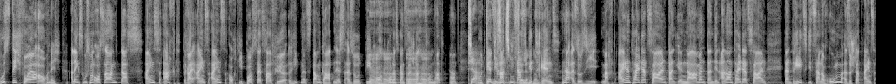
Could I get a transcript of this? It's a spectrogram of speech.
Wusste ich vorher auch nicht. Allerdings muss man auch sagen, dass 18311 auch die Postleitzahl für Riebnitz-Dammgarten ist, also den Aha, Ort, wo das Ganze aha. stattgefunden hat. Ja. Tja, Gut, die- jetzt diese hat sie das ne? getrennt. Ne? Also sie macht einen Teil der Zahlen, dann ihren Namen, dann den anderen Teil der Zahlen, dann dreht sie die Zahl noch um. Also statt 18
